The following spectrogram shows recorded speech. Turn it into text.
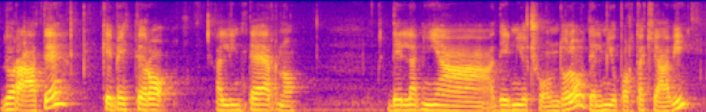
dorate che metterò all'interno del mio ciondolo del mio portachiavi.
